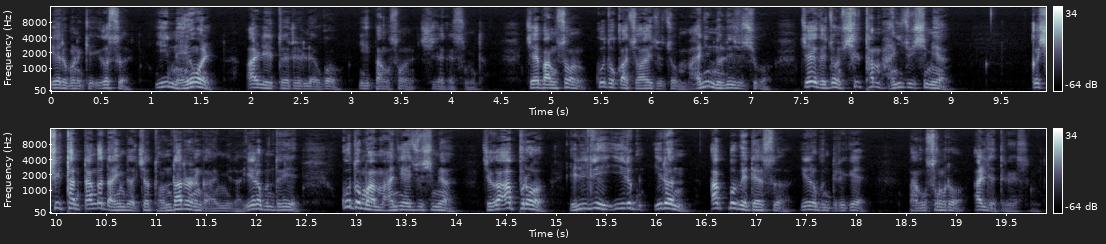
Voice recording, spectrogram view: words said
여러분에게 이것을 이 내용을 알려드리려고 이 방송을 시작했습니다. 제 방송 구독과 좋아요 좀 많이 눌러주시고 저에게 좀 실탄 많이 주시면 그 실탄 딴 것 아닙니다. 저 돈 다르는 거 아닙니다. 여러분들이 구독만 많이 해주시면 제가 앞으로 일일이 이런, 이런 악법에 대해서 여러분들에게 방송으로 알려드리겠습니다.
